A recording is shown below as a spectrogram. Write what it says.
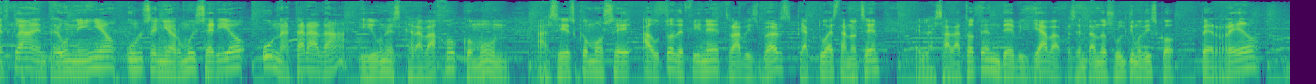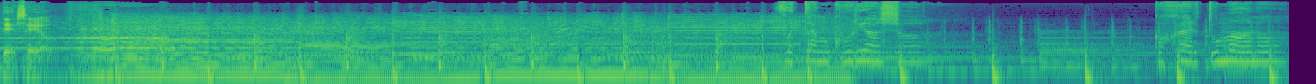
Mezcla entre un niño, un señor muy serio, una tarada y un escarabajo común. Así es como se autodefine Travis Burst, que actúa esta noche en la sala Totem de Villava, presentando su último disco, Perreo Deseo. Fue tan curioso coger tu mano.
